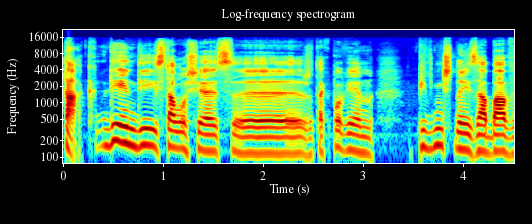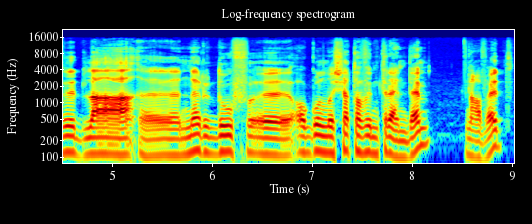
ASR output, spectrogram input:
tak, D&D stało się z, e, że tak powiem, piwnicznej zabawy dla e, nerdów e, ogólnoświatowym trendem. Nawet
